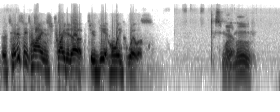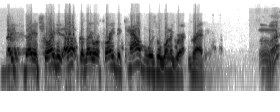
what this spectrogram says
The Tennessee Titans traded up to get Malik Willis. Smart Yeah. move. They they had traded up because they were afraid the Cowboys were going to gra- grab him. Mm. What?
